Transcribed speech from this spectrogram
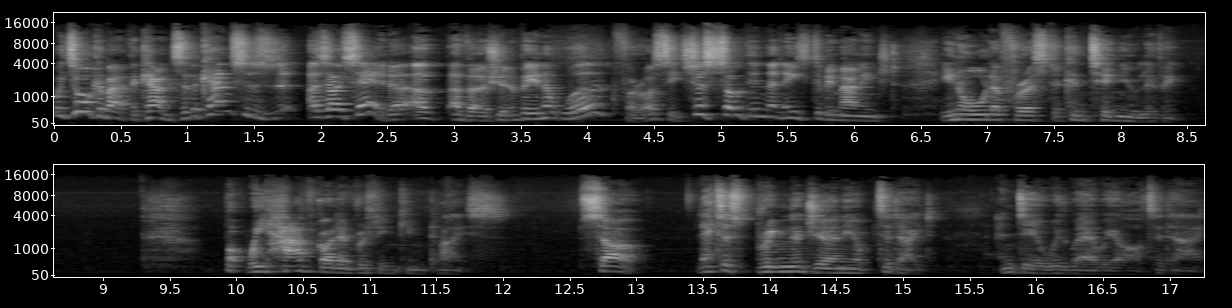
We talk about the cancer. The cancer's, as I said, a, a, version of being at work for us. It's just something that needs to be managed in order for us to continue living. But we have got everything in place. So, let us bring the journey up to date and deal with where we are today.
